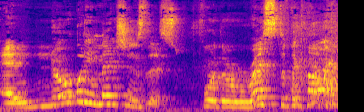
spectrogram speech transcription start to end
and nobody mentions this for the rest of the comic.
